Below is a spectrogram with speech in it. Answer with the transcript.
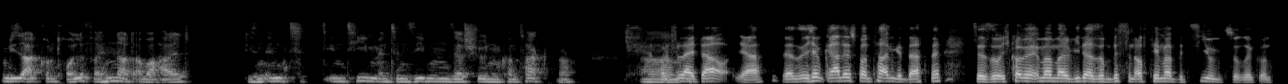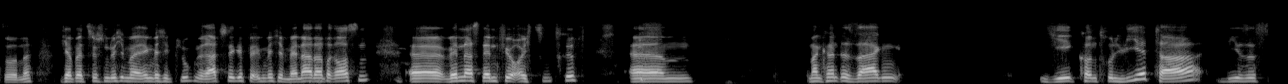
Und diese Art Kontrolle verhindert aber halt diesen int intimen, intensiven, sehr schönen Kontakt. Ne? Und ähm, vielleicht da, ja. Also ich habe gerade spontan gedacht, ne, ist ja so, ich komme ja immer mal wieder so ein bisschen auf Thema Beziehung zurück und so, ne. Ich habe ja zwischendurch immer irgendwelche klugen Ratschläge für irgendwelche Männer da draußen, äh, wenn das denn für euch zutrifft. Ähm, man könnte sagen, je kontrollierter dieses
